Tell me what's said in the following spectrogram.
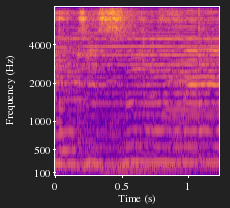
verde.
